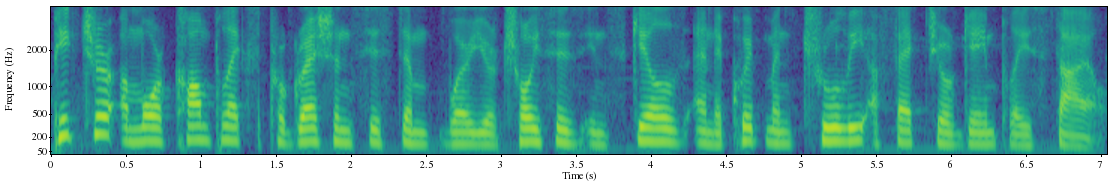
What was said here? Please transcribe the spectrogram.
Picture a more complex progression system where your choices in skills and equipment truly affect your gameplay style.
